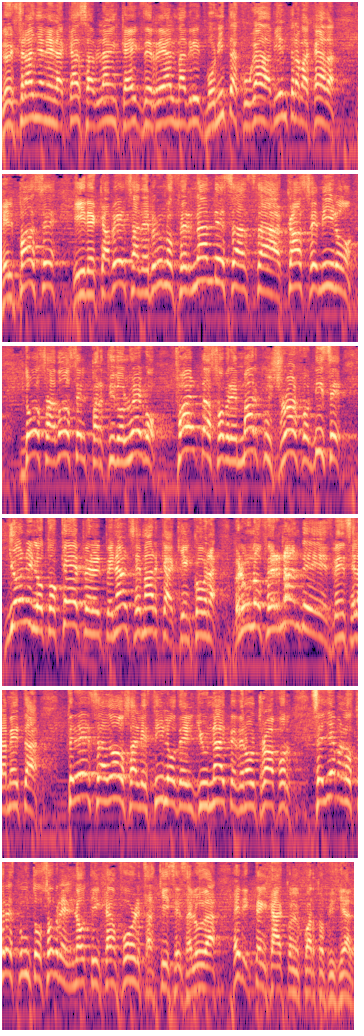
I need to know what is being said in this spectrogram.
Lo extrañan en la Casa Blanca, ex de Real Madrid. Bonita jugada, bien trabajada. El pase y de cabeza de Bruno Fernández hasta Casemiro. 2 a 2 el partido. Luego, falta sobre Marcus Rashford. Dice, yo ni lo toqué, pero el penal se marca. ¿Quién cobra? Bruno Fernández. Vence la meta. 3 a 2 al estilo del United de Old Trafford. Se llevan los tres puntos sobre el Nottingham Forest. Aquí se saluda Eric Ten Hag con el cuarto oficial.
